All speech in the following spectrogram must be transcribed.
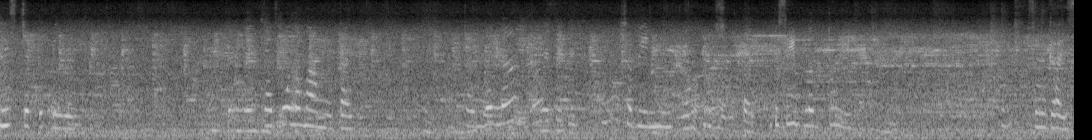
Please check the payment. Kahit po lang mamutay. Mo lang. Ano sabihin mo? Kasi vlog to eh. So guys.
